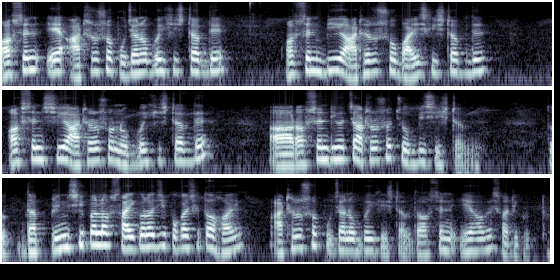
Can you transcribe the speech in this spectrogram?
অপশন এ আঠেরোশো পঁচানব্বই খ্রিস্টাব্দে অপশন বি আঠেরোশো বাইশ খ্রিস্টাব্দে অপশন সি আঠেরোশো নব্বই খ্রিস্টাব্দে, আর অপশন ডি হচ্ছে আঠেরোশো চব্বিশ খ্রিস্টাব্দে। তো দ্য প্রিন্সিপাল অফ সাইকোলজি প্রকাশিত হয় আঠেরোশো পঁচানব্বই খ্রিস্টাব্দে। অপশন এ হবে সঠিক উত্তর।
